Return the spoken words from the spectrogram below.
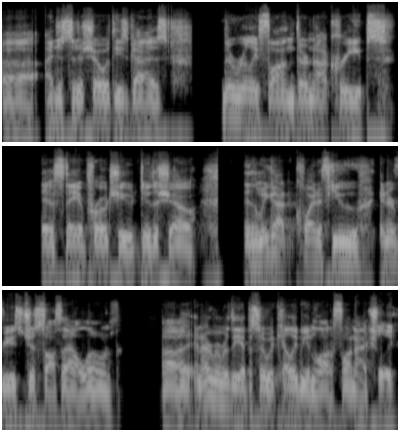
uh, I just did a show with these guys. They're really fun. They're not creeps. If they approach you, do the show." And then we got quite a few interviews just off that alone. Uh, and I remember the episode with Kelly being a lot of fun, actually.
